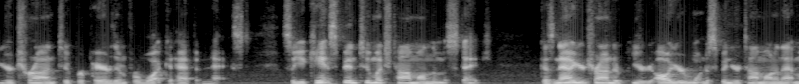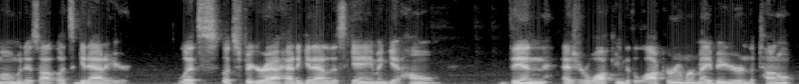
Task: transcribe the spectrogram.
you're trying to prepare them for what could happen next. So you can't spend too much time on the mistake because now you're trying to you're all you're wanting to spend your time on in that moment is let's get out of here. Let's let's figure out how to get out of this game and get home then as you're walking to the locker room or maybe you're in the tunnel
